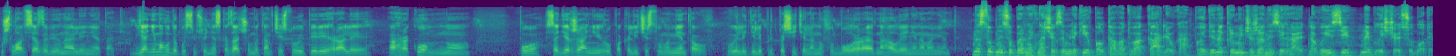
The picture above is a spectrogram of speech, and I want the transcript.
ушла вся забивная линия атаки. Я не могу, допустим, сегодня сказать, что мы там вчастую переиграли игроком, но по содержанию игру, по количеству моментов выглядели предпочтительно, но футбол играет на голы, а не на моменты. Наступний суперник наших земляків Полтава 2 Карлівка. Поєдинок кременчужани зіграють на виїзді найближчої суботи.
